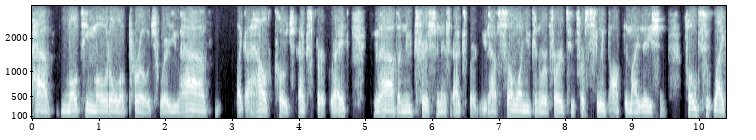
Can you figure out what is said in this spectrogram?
have multimodal approach where you have like a health coach expert, right? You have a nutritionist expert. You have someone you can refer to for sleep optimization. Folks who, like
